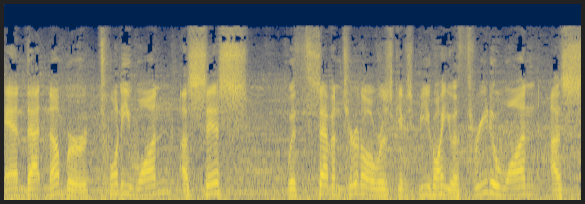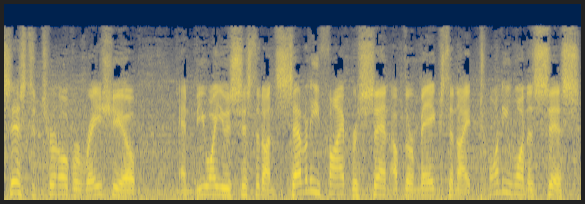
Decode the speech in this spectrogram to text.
And that number, 21 assists with seven turnovers, gives BYU a three to one assist to turnover ratio. And BYU assisted on 75% of their makes tonight, 21 assists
